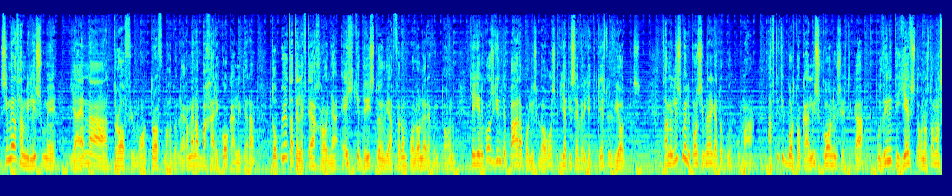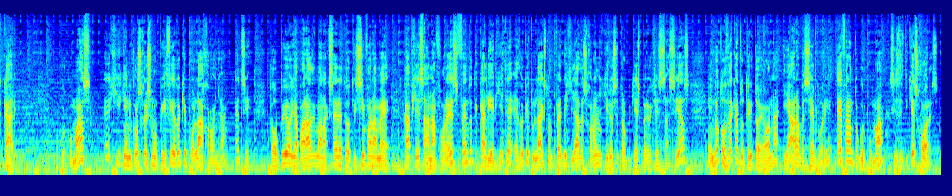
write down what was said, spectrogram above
Σήμερα θα μιλήσουμε για ένα τρόφιμο, τρόφιμο θα το λέγαμε, ένα μπαχαρικό καλύτερα, το οποίο τα τελευταία χρόνια έχει κεντρήσει το ενδιαφέρον πολλών ερευνητών και γενικώς γίνεται πάρα πολλής λόγος για τις ευεργετικές του ιδιότητες. Θα μιλήσουμε λοιπόν σήμερα για τον κουρκουμά, αυτή την πορτοκαλί σκόνη ουσιαστικά που δίνει τη γεύση στο γνωστό μας κάρι. Ο κουρκουμάς έχει γενικώς χρησιμοποιηθεί εδώ και πολλά χρόνια, έτσι. Το οποίο για παράδειγμα να ξέρετε ότι σύμφωνα με κάποιες αναφορές φαίνεται ότι καλλιεργείται εδώ και τουλάχιστον 5.000 χρόνια κυρίως σε τροπικές περιοχές της Ασίας, ενώ το 13ο αιώνα οι Άραβες έμποροι έφεραν τον κουρκουμά στις δυτικές χώρες.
